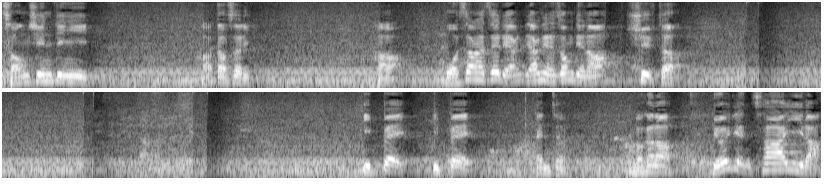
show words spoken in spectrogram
重新定义，好到这里，好。我上在这两两点的终点哦，Shift 一倍一倍，Enter，有没有看到？有一点差异啦，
